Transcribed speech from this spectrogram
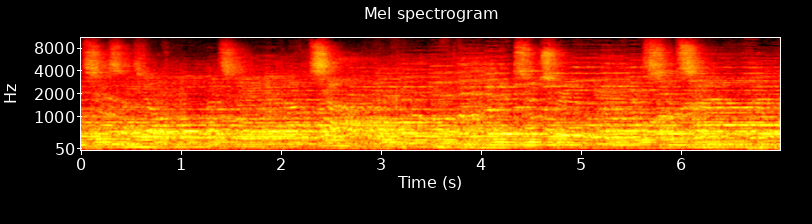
A hoci sa ťa vôbec nedá sám, dnes už viem, nie som sám. Viem,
